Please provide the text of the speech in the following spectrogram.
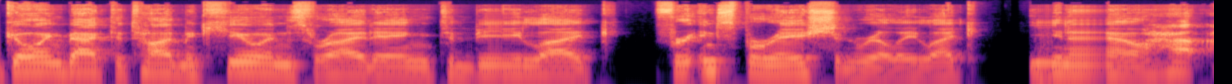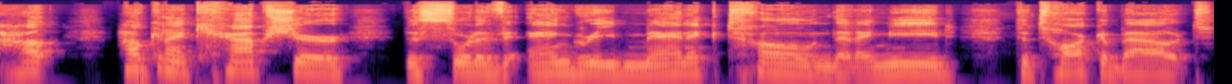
going back to Todd McEwen's writing to be like for inspiration, really, like you know how how how can I capture this sort of angry manic tone that I need to talk about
